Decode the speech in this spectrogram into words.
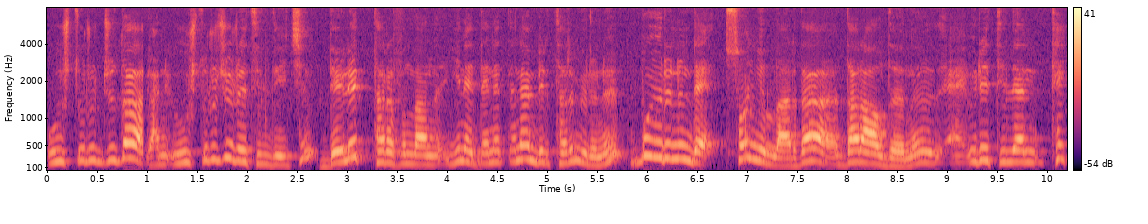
uyuşturucuda yani uyuşturucu üretildiği için devlet tarafından yine denetlenen bir tarım ürünü. Bu ürünün de son yıllarda daraldığını, e, üretilen tek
